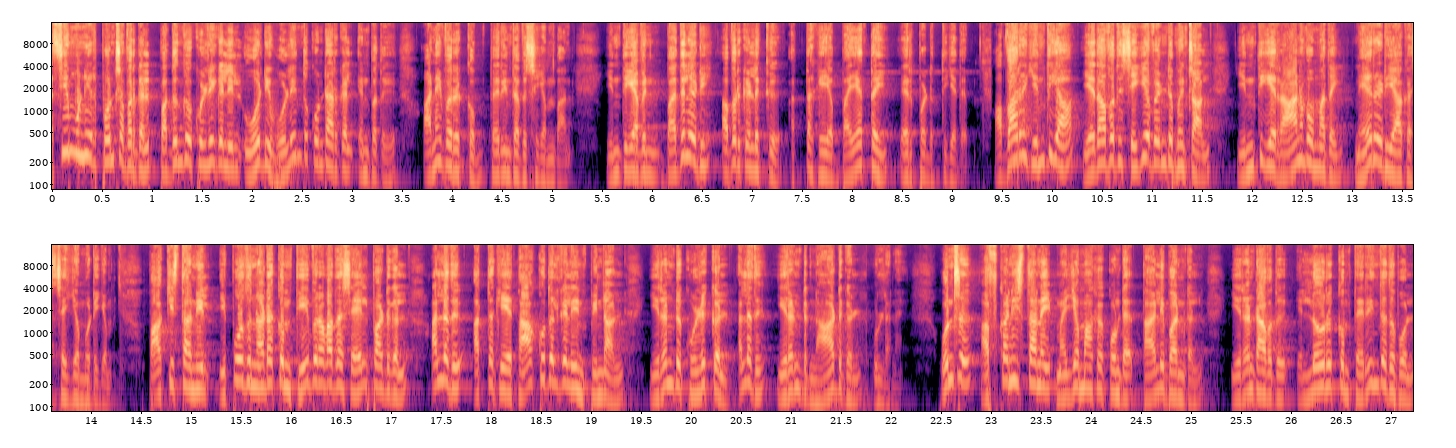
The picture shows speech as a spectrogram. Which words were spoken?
அசிமுனீர் போன்றவர்கள் பதுங்கு குழிகளில் ஓடி ஒளிந்து கொண்டார்கள் என்பது அனைவருக்கும் தெரிந்த விஷயம்தான். இந்தியாவின் பதிலடி அவர்களுக்கு அத்தகைய பயத்தை ஏற்படுத்தியது. அவ்வாறு இந்தியா ஏதாவது செய்ய வேண்டுமென்றால் இந்திய ராணுவம் அதை நேரடியாக செய்ய முடியும். பாகிஸ்தானில் இப்போது நடக்கும் தீவிரவாத செயல்பாடுகள் அல்லது அத்தகைய தாக்குதல்களின் பின்னால் இரண்டு குழுக்கள் அல்லது இரண்டு நாடுகள் உள்ளன. ஒன்று ஆப்கானிஸ்தானை மையமாக கொண்ட தாலிபான்கள் இரண்டாவது எல்லோருக்கும் தெரிந்தது போல்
